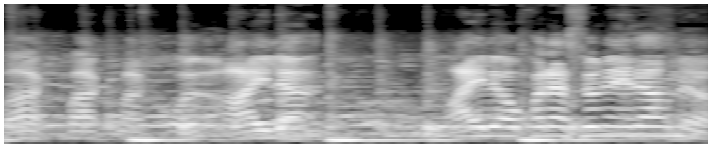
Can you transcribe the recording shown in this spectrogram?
Bak bak bak Ayla Ayla operasyonu ele almıyor.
